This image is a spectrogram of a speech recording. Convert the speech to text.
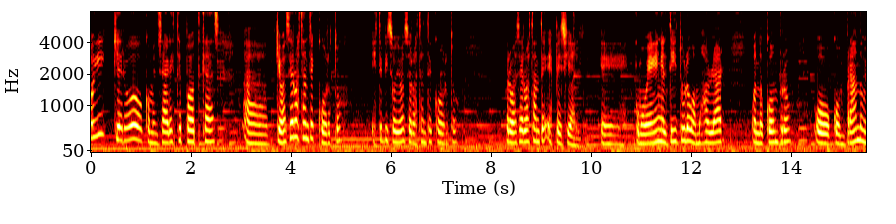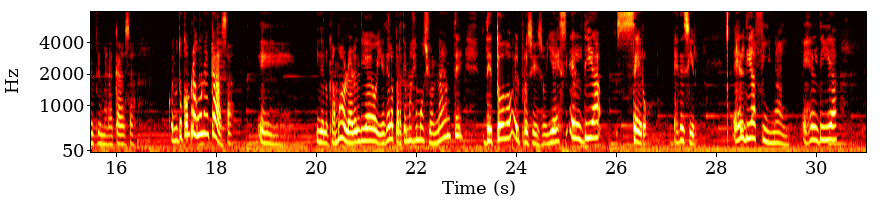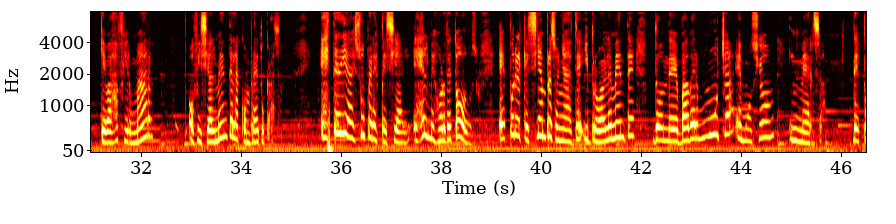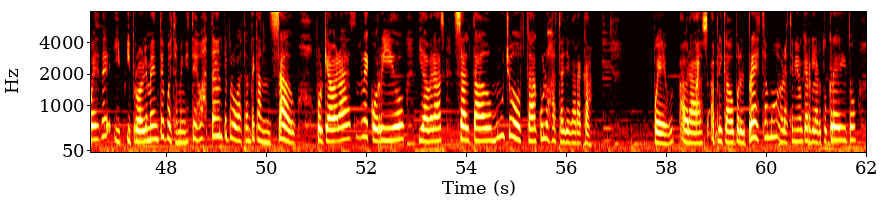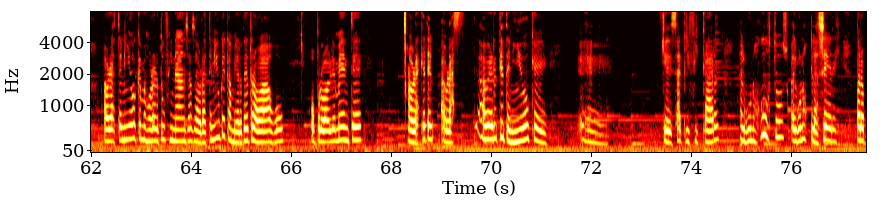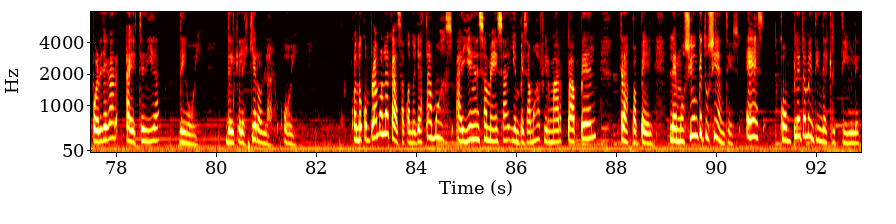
Hoy quiero comenzar este podcast ah, que va a ser bastante corto. Este episodio va a ser bastante corto, pero va a ser bastante especial. Eh, como ven en el título, vamos a hablar cuando compro o comprando mi primera casa. Cuando tú compras una casa, eh, y de lo que vamos a hablar el día de hoy es de la parte más emocionante de todo el proceso y es el día cero, es decir, es el día final es el día que vas a firmar oficialmente la compra de tu casa. Este día es súper especial, es el mejor de todos, es por el que siempre soñaste y probablemente donde va a haber mucha emoción inmersa. Después de, y, y, probablemente pues también estés bastante, pero bastante cansado, porque habrás recorrido y habrás saltado muchos obstáculos hasta llegar acá pues habrás aplicado por el préstamo, habrás tenido que arreglar tu crédito, habrás tenido que mejorar tus finanzas, habrás tenido que cambiar de trabajo o probablemente habrás, que habrás haber que tenido que, eh, que sacrificar algunos gustos, algunos placeres para poder llegar a este día de hoy, del que les quiero hablar hoy. Cuando compramos la casa, cuando ya estamos ahí en esa mesa y empezamos a firmar papel tras papel, la emoción que tú sientes es completamente indescriptible.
